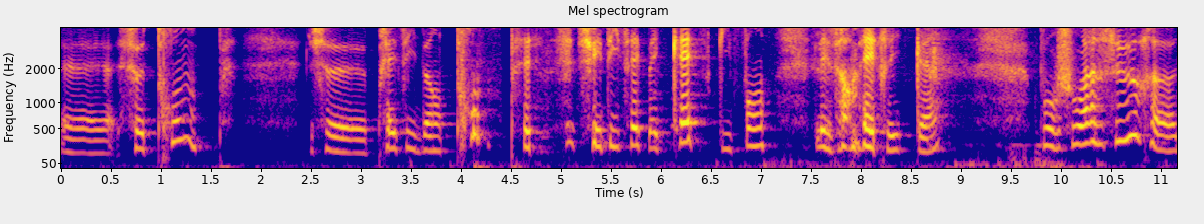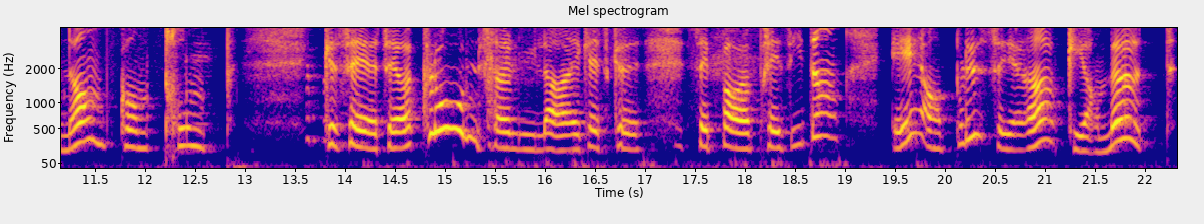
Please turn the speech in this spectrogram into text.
euh, ce Trump, ce président Trump, je disais, mais qu'est-ce qu'ils font les Américains? Pour choisir un homme comme Trump que c'est un clown celui-là, et qu'est-ce que c'est pas un président? Et en plus, c'est un qui en meute,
